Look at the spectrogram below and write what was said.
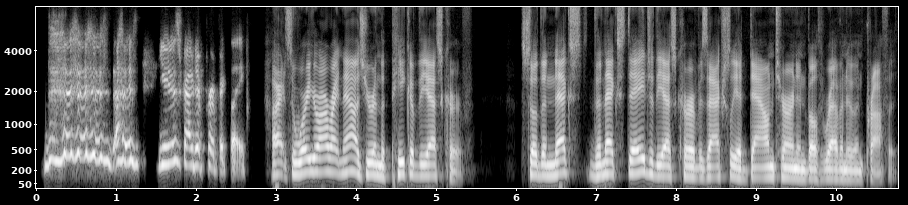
that is, you described it perfectly. All right, so where you are right now is you're in the peak of the S curve. So the next the next stage of the S curve is actually a downturn in both revenue and profit.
